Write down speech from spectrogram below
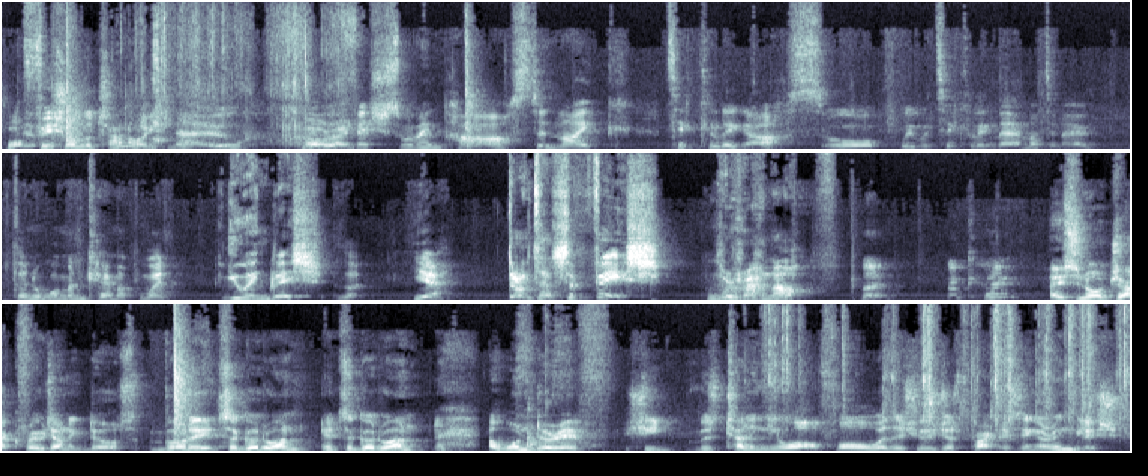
What, fish on the tannoy? no, there were fish swimming past and like tickling us, or we were tickling them. I don't know. Then a woman came up and went, "You English?" I was like, "Yeah." Don't touch the fish. And ran off. Like, okay. It's no jackfruit anecdote, but it's a good one. It's a good one. I wonder if she was telling you off or whether she was just practicing her English.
